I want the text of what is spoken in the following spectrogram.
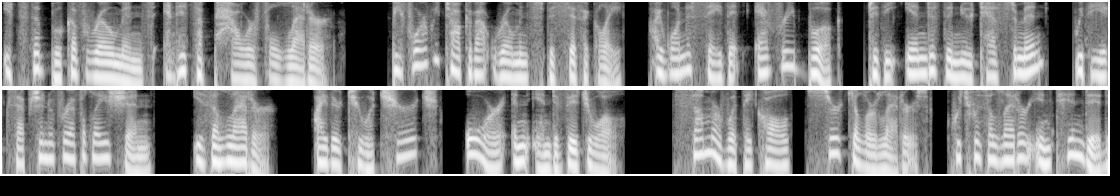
It's the book of Romans, and it's a powerful letter. Before we talk about Romans specifically, I want to say that every book to the end of the New Testament, with the exception of Revelation, is a letter, either to a church or an individual. Some are what they call circular letters, which was a letter intended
